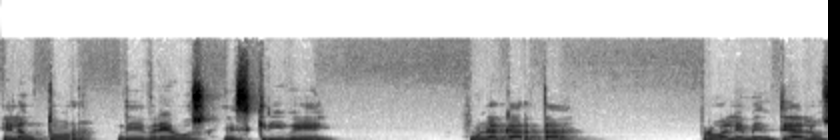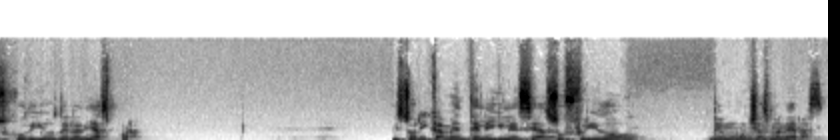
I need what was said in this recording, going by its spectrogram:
el autor de Hebreos escribe una carta probablemente a los judíos de la diáspora. Históricamente la iglesia ha sufrido de muchas maneras.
